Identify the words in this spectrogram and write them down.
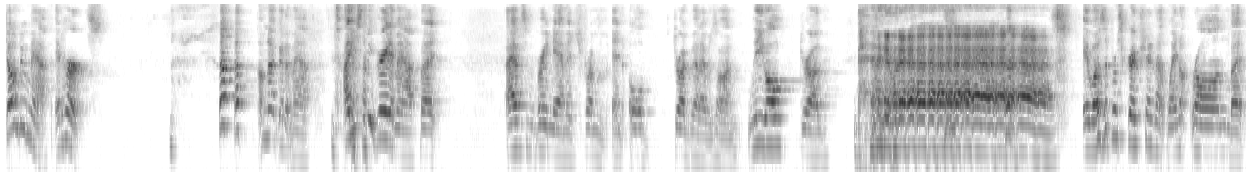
Don't do math. It hurts. I'm not good at math. I used to be great at math, but I have some brain damage from an old drug that I was on. Legal drug. It was a prescription that went wrong, but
